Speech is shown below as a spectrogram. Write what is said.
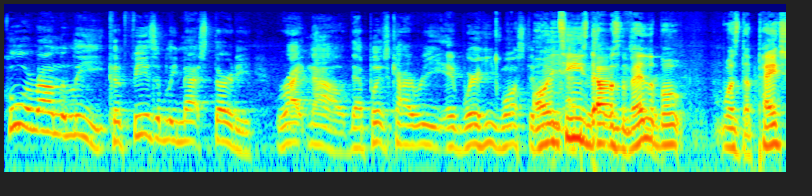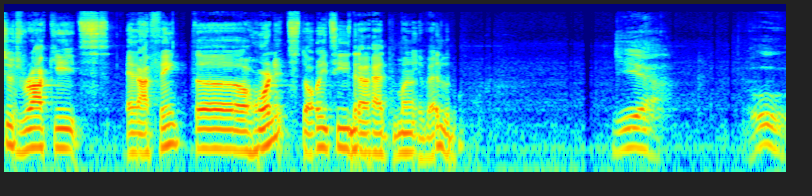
who around the league could feasibly match 30 right now that puts Kyrie in where he wants to Only be at teams that was of his available was the Pacers, Rockets, and I think the Hornets. The only teams that had the money available. yeah ooh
